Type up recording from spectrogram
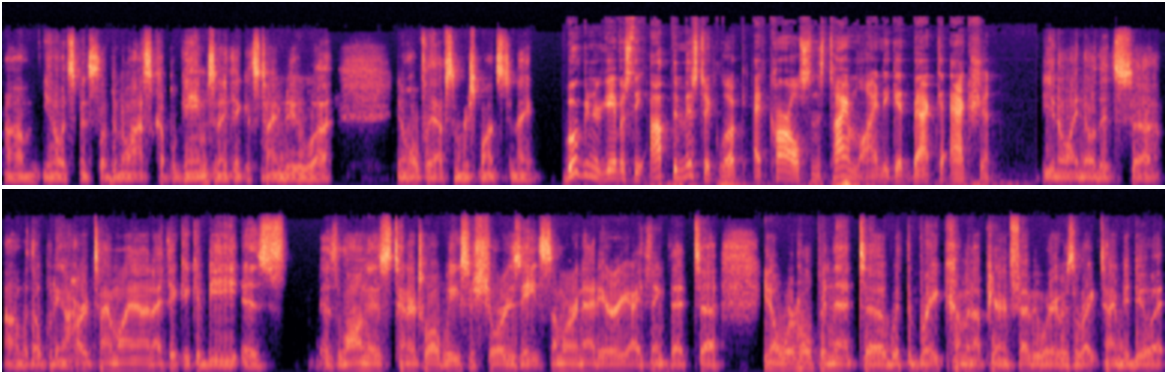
um, you know it's been slipping the last couple games, and I think it's time to uh, you know hopefully have some response tonight. Boughner gave us the optimistic look at Karlsson's timeline to get back to action. You know, I know that's uh, uh, without putting a hard timeline on. I think it could be as as long as 10 or 12 weeks, as short as eight, somewhere in that area. I think that, uh, you know, we're hoping that uh, with the break coming up here in February it was the right time to do it.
